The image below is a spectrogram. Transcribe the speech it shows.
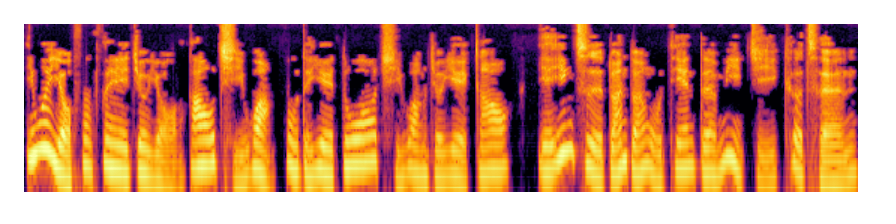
因为有付费就有高期望，付的越多，期望就越高。也因此，短短五天的密集课程，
